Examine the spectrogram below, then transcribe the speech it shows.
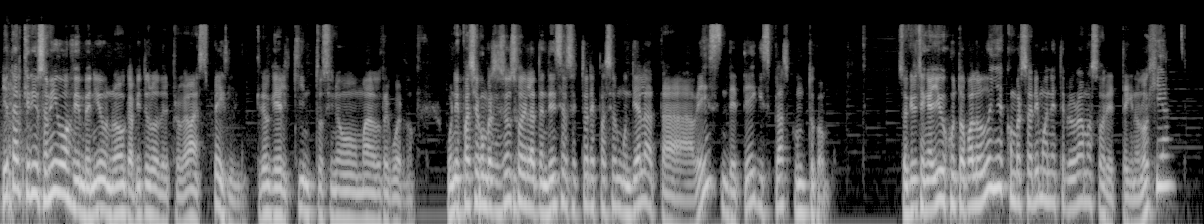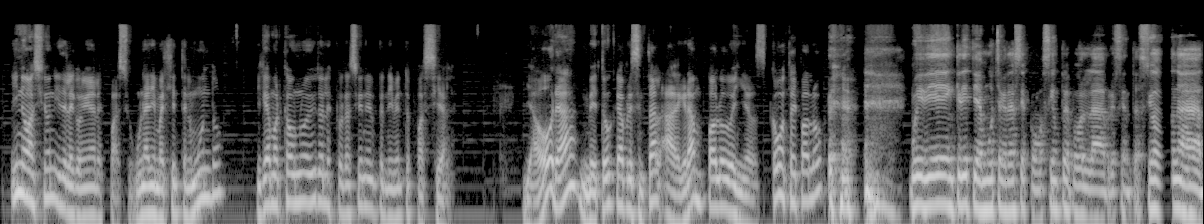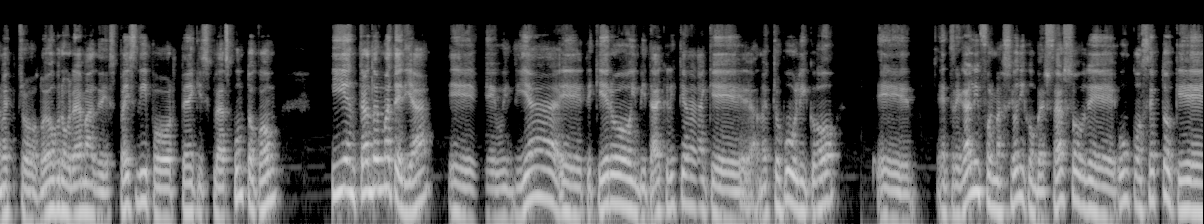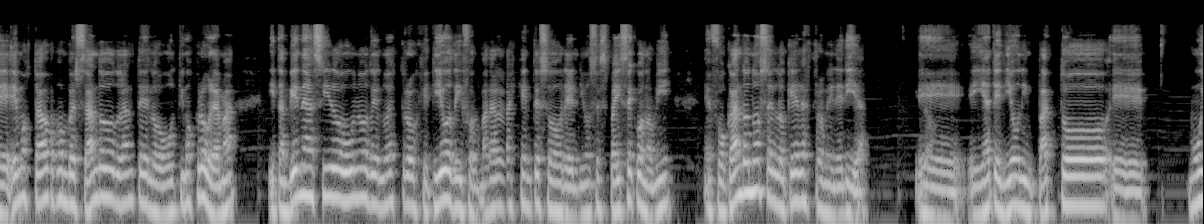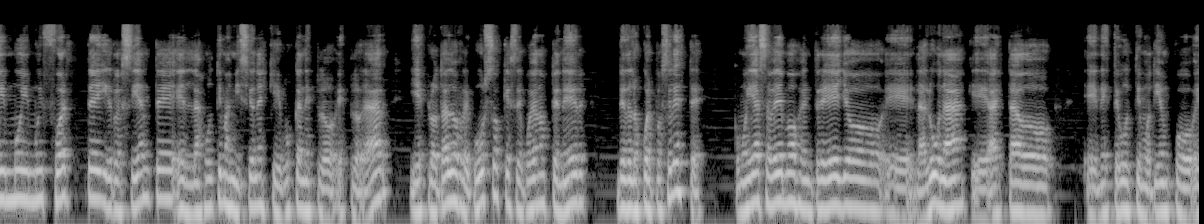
¿Qué tal, queridos amigos? Bienvenidos a un nuevo capítulo del programa Spacelink. Creo que el quinto, si no mal recuerdo. Un espacio de conversación sobre la tendencia del sector espacial mundial a través de txplus.com. Soy Cristian Gallego junto a Pablo Dueñas. Conversaremos en este programa sobre tecnología, innovación y de la economía del espacio, un área emergente en el mundo y que ha marcado un nuevo hito en la exploración y el emprendimiento espacial. Y ahora me toca presentar al gran Pablo Dueñas. ¿Cómo estáis, Pablo? Muy bien, Cristian, muchas gracias como siempre por la presentación a nuestro nuevo programa de Spacely por txplus.com. Y entrando en materia, eh, eh, hoy día eh, te quiero invitar, Cristian, a que a nuestro público entregar la información y conversar sobre un concepto que hemos estado conversando durante los últimos programas y también ha sido uno de nuestros objetivos de informar a la gente sobre el News Space Economy, enfocándonos en lo que es la astrominería. Eh, y ha tenido un impacto eh, muy, muy, muy fuerte y reciente en las últimas misiones que buscan explorar y explotar los recursos que se puedan obtener desde los cuerpos celestes. Como ya sabemos, entre ellos eh, la Luna, que ha estado en este último tiempo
